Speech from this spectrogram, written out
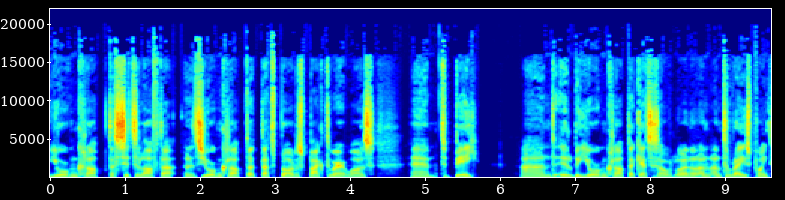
Jurgen Klopp that sits aloft that, and it's Jurgen Klopp that that's brought us back to where it was um, to be and it'll be Jurgen Klopp that gets us over the line. And, and, and to Ray's point,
